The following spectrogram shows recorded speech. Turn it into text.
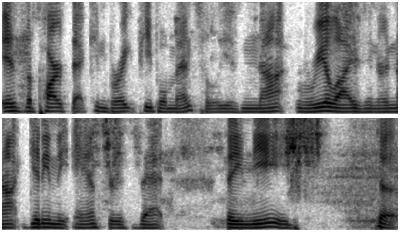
is the part that can break people mentally is not realizing or not getting the answers that they need to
